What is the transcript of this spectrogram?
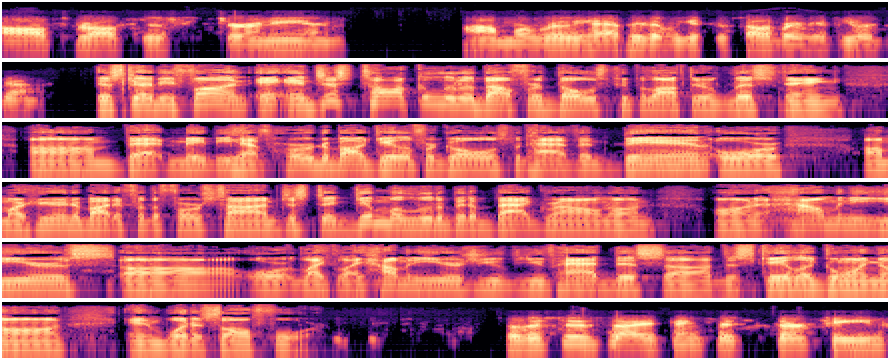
all throughout this journey. And um, we're really happy that we get to celebrate with you again. It's going to be fun. And, and, just talk a little about for those people out there listening um, that maybe have heard about Gala for Goals but haven't been or um, are hearing about it for the first time. Just to give them a little bit of background on on how many years uh, or like like how many years you've you've had this uh, this gala going on and what it's all for. So this is I think the 13th.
